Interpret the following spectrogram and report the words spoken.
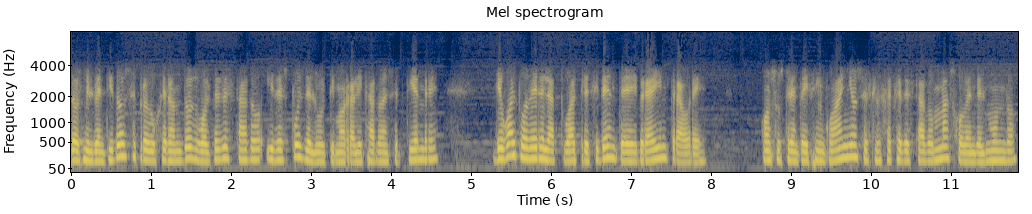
2022 se produjeron dos golpes de Estado y después del último realizado en septiembre, llegó al poder el actual presidente Ibrahim Traoré. Con sus 35 años es el jefe de Estado más joven del mundo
